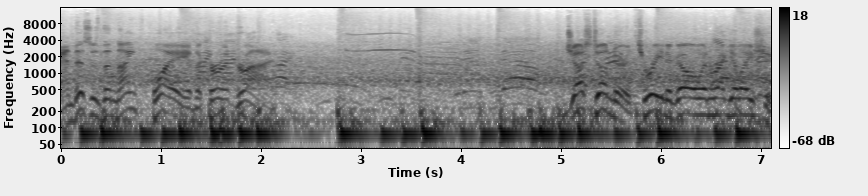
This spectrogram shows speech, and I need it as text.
And this is the ninth play of the current drive. Just under three to go in regulation.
